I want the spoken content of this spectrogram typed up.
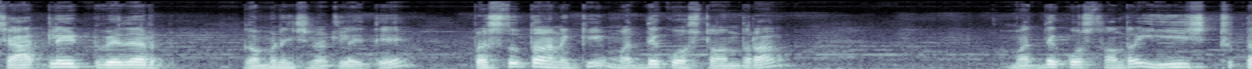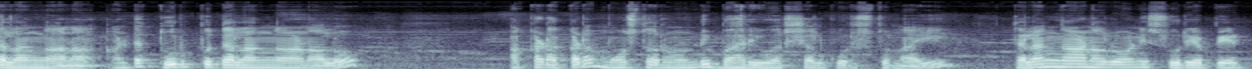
శాటిలైట్ వెదర్ గమనించినట్లయితే ప్రస్తుతానికి మధ్య కోస్తాంధ్ర మధ్య కోస్తాంధ్ర ఈస్ట్ తెలంగాణ అంటే తూర్పు తెలంగాణలో అక్కడక్కడ మోస్తరు నుండి భారీ వర్షాలు కురుస్తున్నాయి. తెలంగాణలోని సూర్యాపేట్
